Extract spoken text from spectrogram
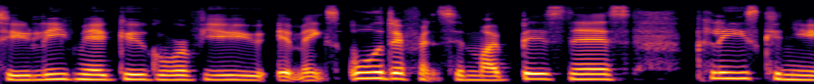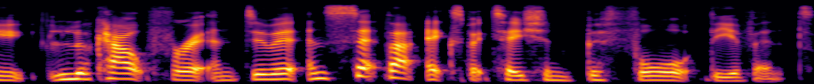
to leave me a Google review. It makes all the difference in my business. Please, can you look out for it and do it and set that expectation before the event?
